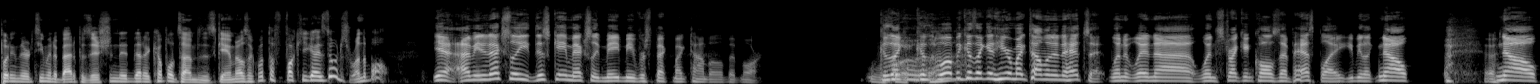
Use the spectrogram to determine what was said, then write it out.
putting their team in a bad position. They did that a couple of times in this game, and I was like, "What the fuck are you guys doing? Just run the ball." yeah, I mean, it actually this game actually made me respect Mike Tomlin a little bit more. Because like, cause, well, because I could hear Mike Tomlin in the headset when when uh when striking calls that pass play, he'd be like, "No, no,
